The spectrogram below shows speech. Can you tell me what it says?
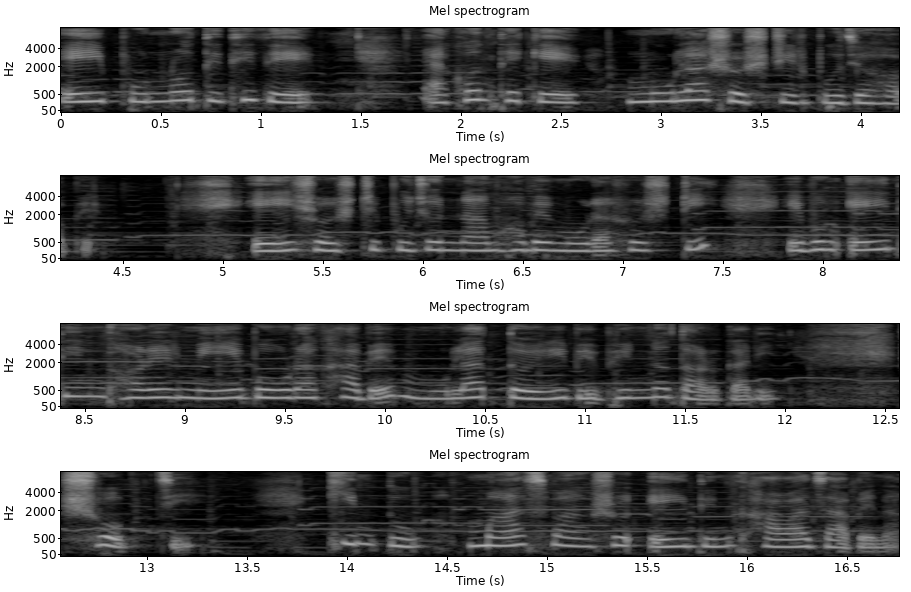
এই পুণ্য তিথিতে এখন থেকে মূলা ষষ্ঠীর পুজো হবে। এই ষষ্ঠী পুজোর নাম হবে মূলা ষষ্ঠী এবং এই দিন ঘরের মেয়ে বউরা খাবে মূলার তৈরি বিভিন্ন তরকারি, সবজি। কিন্তু মাছ, মাংস এই দিন খাওয়া যাবে না।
